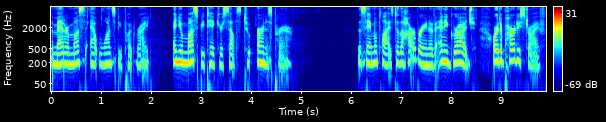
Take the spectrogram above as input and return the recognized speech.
the matter must at once be put right, and you must betake yourselves to earnest prayer. The same applies to the harboring of any grudge, or to party strife,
